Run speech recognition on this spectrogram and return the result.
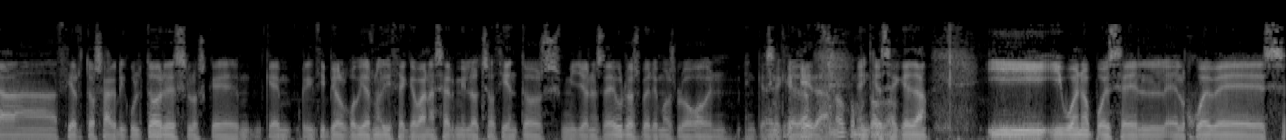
a ciertos agricultores, los que, en principio el gobierno dice que van a ser 1.800 millones de euros, veremos luego en, qué se queda, en qué se queda. Y, bueno, pues el, el jueves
